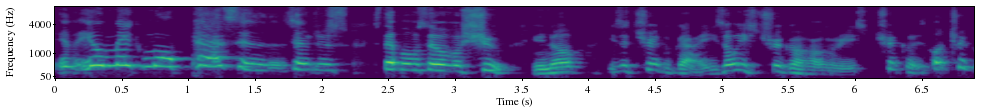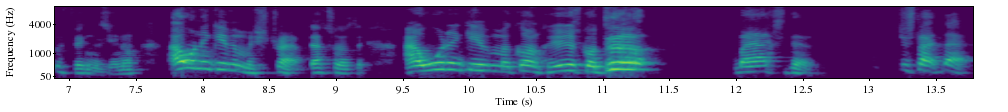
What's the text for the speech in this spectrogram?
If he'll make more passes instead of just step over step over shoot, you know. He's a trigger guy. He's always trigger hungry. He's trigger, he's got trigger fingers, you know. I wouldn't give him a strap. That's what I said. I wouldn't give him a gun because you just go Duh! by accident. Just like that.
